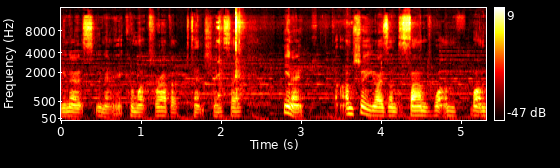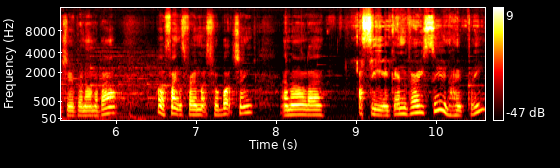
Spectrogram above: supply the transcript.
you know, it's you know, it can work forever potentially. So, you know, I'm sure you guys understand what I'm what I'm dribbling on about. Well, thanks very much for watching, and I'll uh, I'll see you again very soon, hopefully.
